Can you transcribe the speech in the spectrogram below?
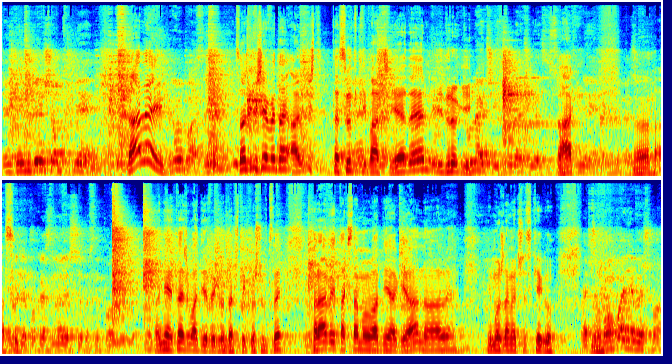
95. Dalej! Grubas, nie? Coś mi się wydaje, ale widzisz te sutki, patrz, jeden i drugi. Tu leci, tu leci, jest Tak? tak? mniej, także wiesz. No, a nie su- będę pokazywał jeszcze, bo jestem po No nie, też ładnie wyglądasz w tej koszulce. Prawie tak samo ładnie jak ja, no ale nie można mieć wszystkiego. A jeszcze pompa nie weszła.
